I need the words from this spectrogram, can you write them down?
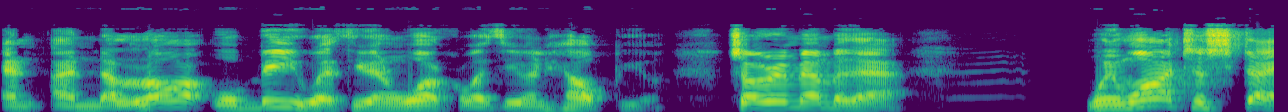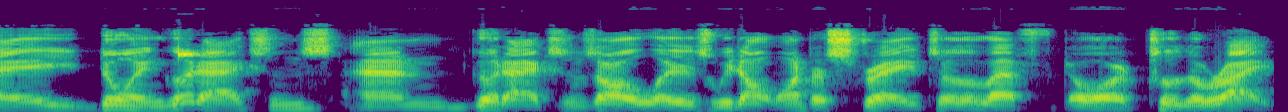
and, and the Lord will be with you and work with you and help you. So remember that. We want to stay doing good actions and good actions always. We don't want to stray to the left or to the right.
